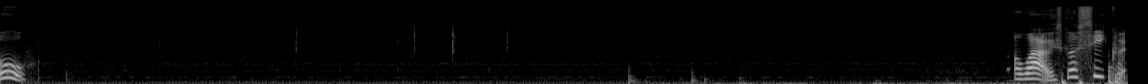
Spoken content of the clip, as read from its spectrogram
Oh! Oh wow, he's got a secret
